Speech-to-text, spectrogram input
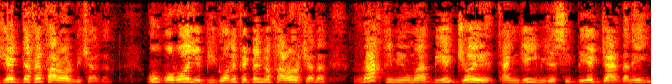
یک دفعه فرار می‌کردن. اون قوای بیگانه فکر اینا فرار کردن. وقتی می اومد به یک جای تنگه ای می رسید به یک گردنه ای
